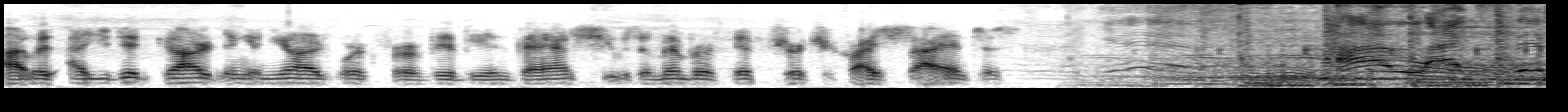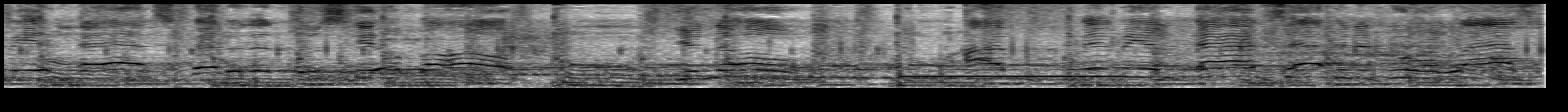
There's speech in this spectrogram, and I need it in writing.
I was I did gardening and yard work for Vivian Vance. She was a member of Fifth Church of Christ Scientists. I like Vivian Vance better than Lucille Ball. You know, I, Vivian Vance had me to do her last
